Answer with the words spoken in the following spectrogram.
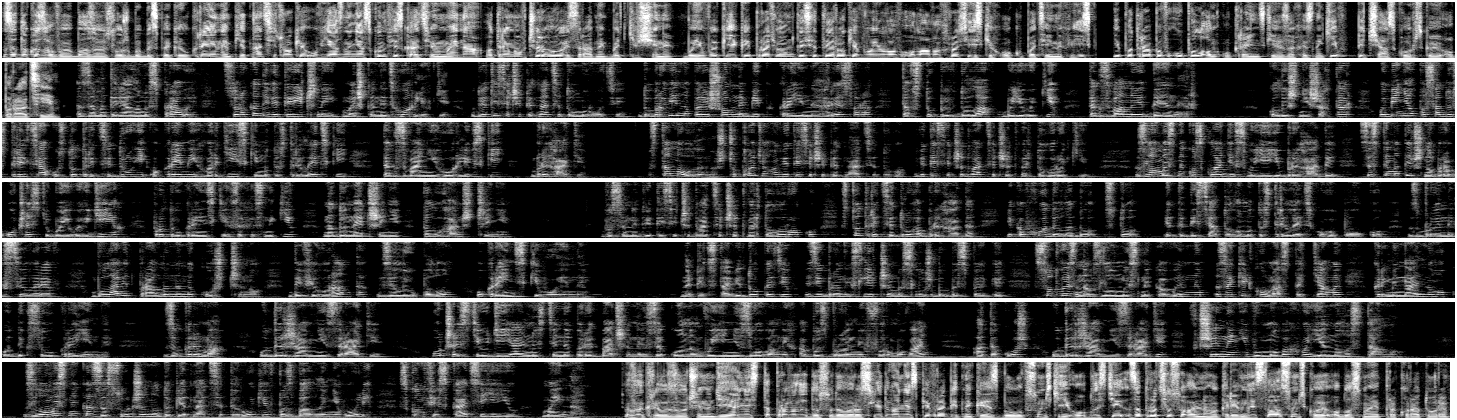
За доказовою базою Служби безпеки України 15 років ув'язнення з конфіскацією майна отримав черговий зрадник батьківщини, бойовик, який протягом 10 років воював у лавах російських окупаційних військ і потрапив у полон українських захисників під час курської операції. За матеріалами справи, 49-річний мешканець Горлівки у 2015 році добровільно перейшов на бік країни-агресора та вступив до лав бойовиків так званої ДНР. Колишній шахтар обійняв посаду стрільця у 132-й окремій гвардійській мотострілецькій, так званій Горлівській бригаді. Встановлено, що протягом 2015-2024 років зловмисник у складі своєї бригади систематично брав участь у бойових діях проти українських захисників на Донеччині та Луганщині. Восени 2024 року 132 бригада, яка входила до 150-го мотострілецького полку Збройних сил РФ, була відправлена на Курщину, де фігуранта взяли у полон українські воїни. На підставі доказів, зібраних слідчими Служби безпеки, суд визнав зловмисника винним за кількома статтями Кримінального кодексу України, зокрема у державній зраді, участі у діяльності непередбачених законом воєнізованих або збройних формувань, а також у державній зраді, вчиненій в умовах воєнного стану. Зломисника засуджено до 15 років позбавлення волі з конфіскацією майна. Викрили злочинну діяльність та провели досудове розслідування співробітники СБУ в Сумській області за процесуального керівництва Сумської обласної прокуратури.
